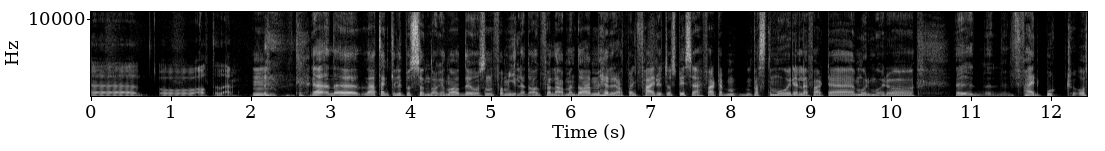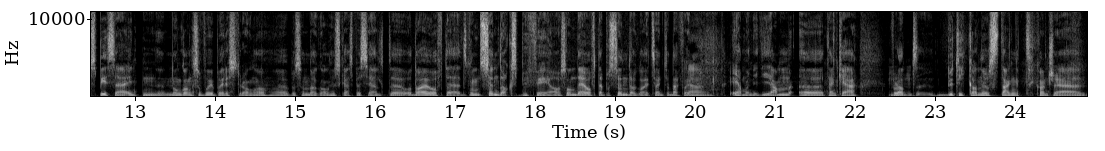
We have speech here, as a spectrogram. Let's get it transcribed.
Eh, og alt det der. Mm. Ja, eh, jeg tenker litt på søndagen nå. Det er jo sånn familiedag, føler jeg. Men da er det heller at man drar ut og spiser. Drar til bestemor eller drar til mormor. og Drar bort og spiser. Enten, noen ganger så får vi på restaurant også, eh, på søndagene, husker jeg spesielt. eh, Og da er jo ofte sånn søndagsbuffeer og sånn. Det er ofte på søndager, ikke sant? og derfor Ja. er man ikke hjemme, eh, tenker jeg. For at butikkene er jo stengt. Kanskje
